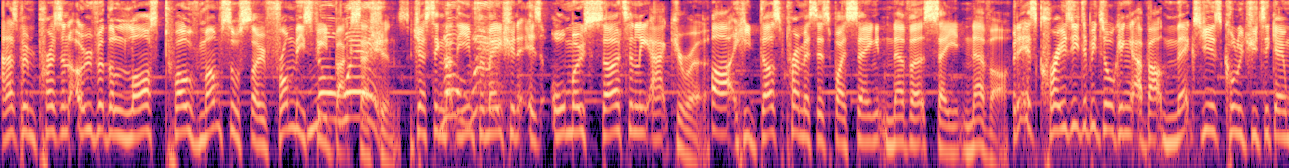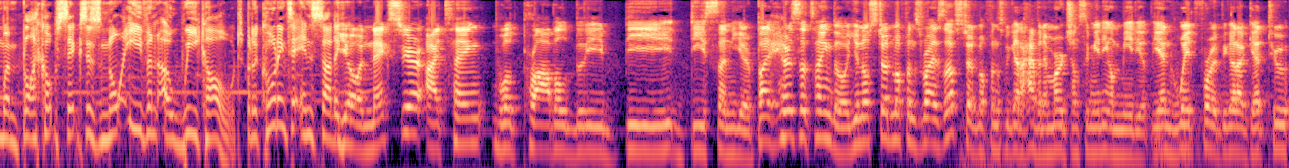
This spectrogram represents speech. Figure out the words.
and has been present over the last 12 months or so from these No feedback way! sessions, suggesting No that the way! information is almost certainly accurate. But he does premise this by saying never say never. But it is crazy to be talking about next year's Call of Duty game when Black Ops 6 is not even a week old. But according to Insider Yo, next year I think will probably be decent year. But here's the thing though, you know, Stud Muffins rise up. Stud Muffins, we gotta have an emergency meeting immediately and wait for it. We gotta get to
